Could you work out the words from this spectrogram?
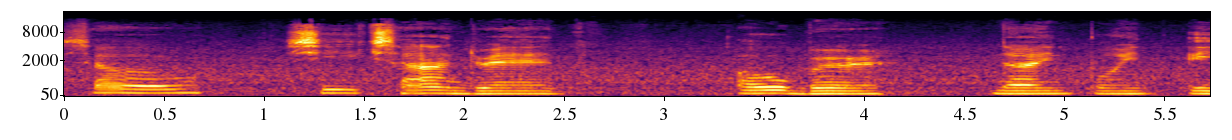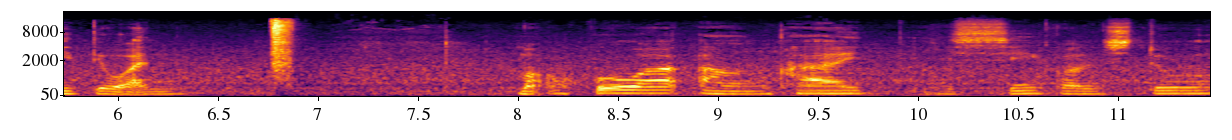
So, 600 over 9.81 makukuha ang height is equals to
